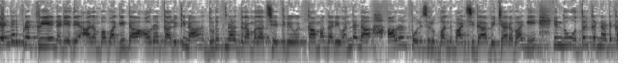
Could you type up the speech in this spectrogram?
ಟೆಂಡರ್ ಪ್ರಕ್ರಿಯೆ ನಡೆಯದೆ ಆರಂಭವಾಗಿದ್ದ ಔರದ್ ತಾಲೂಕಿನ ದುಡುಕ್ನಾಳ್ ಗ್ರಾಮದ ಸೇತುವೆ ಕಾಮಗಾರಿ ಒಂದನ್ನ ಔರದ್ ಪೊಲೀಸರು ಬಂದ್ ಮಾಡಿಸಿದ ವಿಚಾರವಾಗಿ ಇಂದು ಉತ್ತರ ಕರ್ನಾಟಕ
